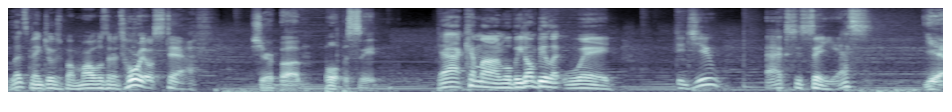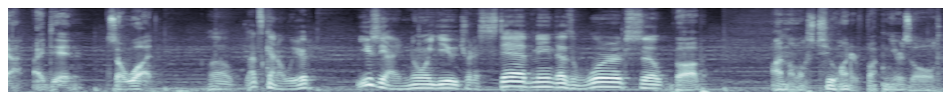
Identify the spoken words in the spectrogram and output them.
Let's make jokes about Marvel's editorial staff. Sure, bub. Pull up a seat. Ah, come on, Wolfie. Don't be like. Wait. Did you actually say yes? Yeah, I did. So what? Well, that's kind of weird. Usually I annoy you, try to stab me, that doesn't work, so. Bub, I'm almost 200 fucking years old.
